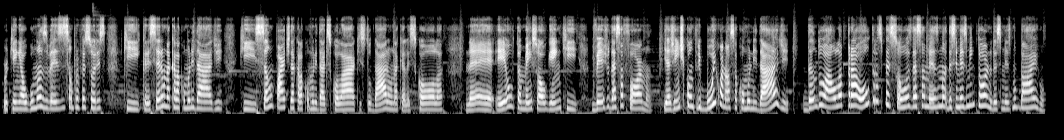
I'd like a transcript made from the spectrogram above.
porque em algumas vezes são professores que cresceram naquela comunidade, que são parte daquela comunidade escolar, que estudaram naquela escola, né? Eu também sou alguém que vejo dessa forma. E a gente contribui com a nossa comunidade dando aula para outras pessoas dessa mesma, desse mesmo entorno, desse mesmo bairro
